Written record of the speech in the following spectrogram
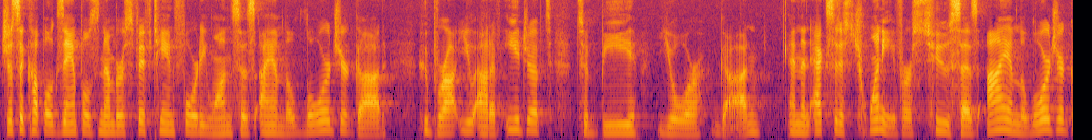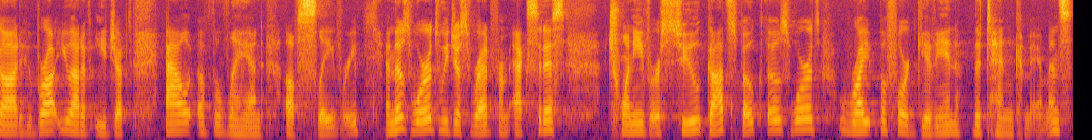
Just a couple examples Numbers 15 41 says, I am the Lord your God who brought you out of Egypt to be your God. And then Exodus 20, verse 2 says, I am the Lord your God who brought you out of Egypt, out of the land of slavery. And those words we just read from Exodus 20, verse 2, God spoke those words right before giving the Ten Commandments.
